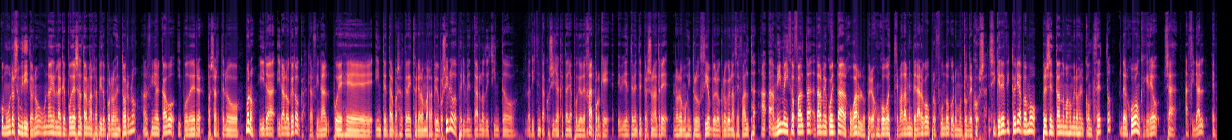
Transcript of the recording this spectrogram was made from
como un resumidito, ¿no? Una en la que puedes saltar más rápido por los entornos, al fin y al cabo, y poder pasártelo, bueno, ir a, ir a lo que toca, que al final, pues eh, intentar pasarte la historia lo más rápido posible o experimentar los distintos, las distintas cosillas que te hayas podido dejar. Porque, evidentemente, Persona 3 no lo hemos introducido, pero creo que no hace falta. A, a mí me hizo falta darme cuenta al jugarlo, pero es un juego extremadamente largo, profundo, con un montón de cosas. Si quieres, Victoria, vamos presentando más o menos el concepto del juego, aunque creo, o sea, al final es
